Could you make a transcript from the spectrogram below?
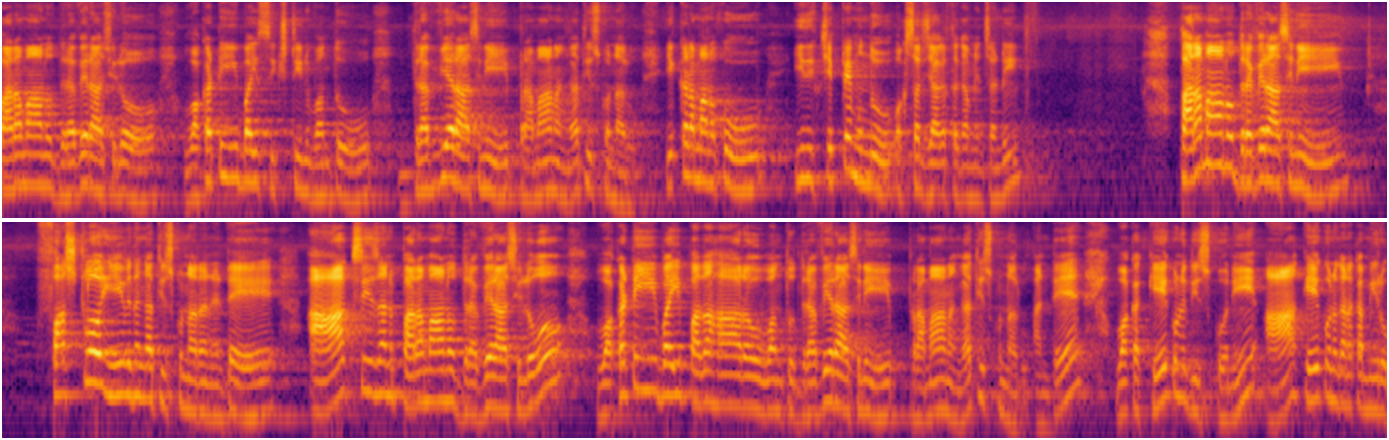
పరమాణు ద్రవ్యరాశిలో ఒకటి బై సిక్స్టీన్ వంతు ద్రవ్యరాశిని ప్రమాణంగా తీసుకున్నారు. ఇక్కడ మనకు ఇది చెప్పే ముందు ఒకసారి జాగ్రత్తగా గమనించండి. పరమాణు ద్రవ్యరాశిని ఫస్ట్లో ఏ విధంగా తీసుకున్నారని అంటే ఆక్సిజన్ పరమాణు ద్రవ్యరాశిలో ఒకటి బై పదహారవ వంతు ద్రవ్యరాశిని ప్రమాణంగా తీసుకున్నారు. అంటే ఒక కేకును తీసుకొని ఆ కేకును కనుక మీరు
